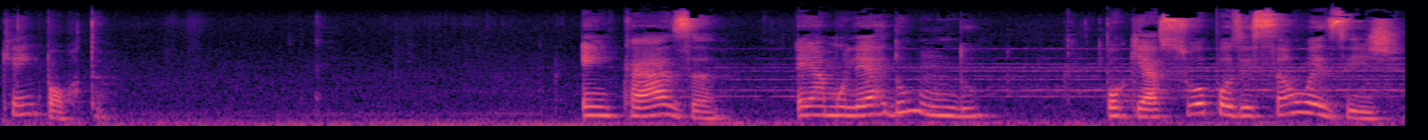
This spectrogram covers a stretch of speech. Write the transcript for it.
Que importa? Em casa, é a mulher do mundo, porque a sua posição o exige.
